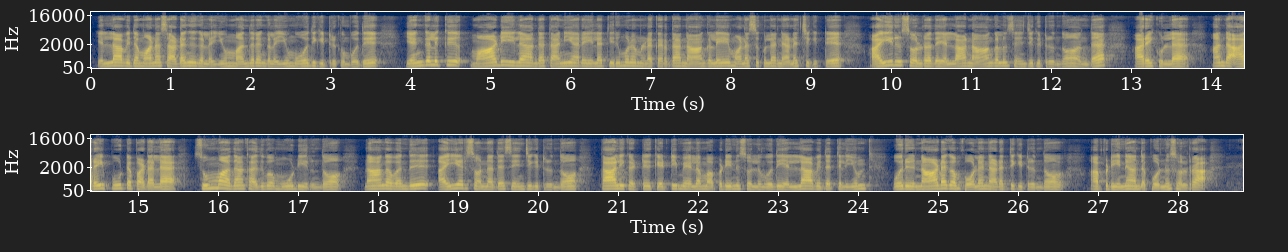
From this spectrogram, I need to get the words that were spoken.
எல்லா விதமான சடங்குகளையும் மந்திரங்களையும் ஓதிக்கிட்டு இருக்கும்போது எங்களுக்கு மாடியில் அந்த தனி அறையில் திருமணம் நடக்கிறதா நாங்களே மனசுக்குள்ளே நினச்சிக்கிட்டு ஐயரு சொல்கிறதையெல்லாம் நாங்களும் செஞ்சுக்கிட்டு இருந்தோம் அந்த அறைக்குள்ளே. அந்த அறை பூட்டப்படலை. சும்மா தான் கதுவை மூடி இருந்தோம். நாங்கள் வந்து ஐயர் சொன்னதை செஞ்சுக்கிட்டு இருந்தோம். தாலி கட்டு கெட்டி மேளம் அப்படின்னு சொல்லும்போது எல்லா விதத்துலேயும் ஒரு நாடகம் போல் நடத்திக்கிட்டு இருந்தோம் அப்படின்னு அந்த பொண்ணு சொல்கிறா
